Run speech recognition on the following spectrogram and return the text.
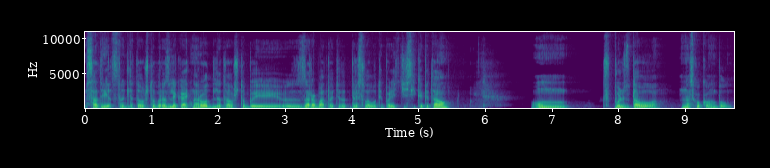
соответствовать, для того, чтобы развлекать народ, для того, чтобы зарабатывать этот пресловутый политический капитал. Он в пользу того, насколько он был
